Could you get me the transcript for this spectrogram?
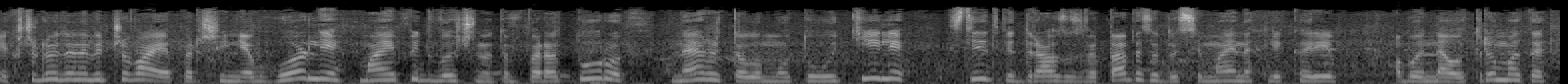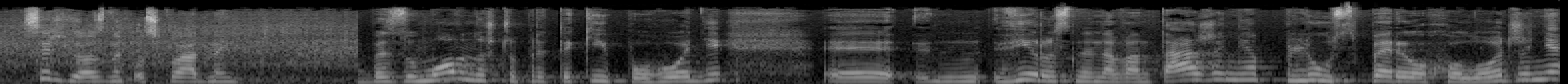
Якщо людина відчуває першіння в горлі, має підвищену температуру, нежить та ломоту у тілі, слід відразу звертатися до сімейних лікарів, аби не отримати серйозних ускладнень. Безумовно, що при такій погоді е, вірусне навантаження плюс переохолодження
